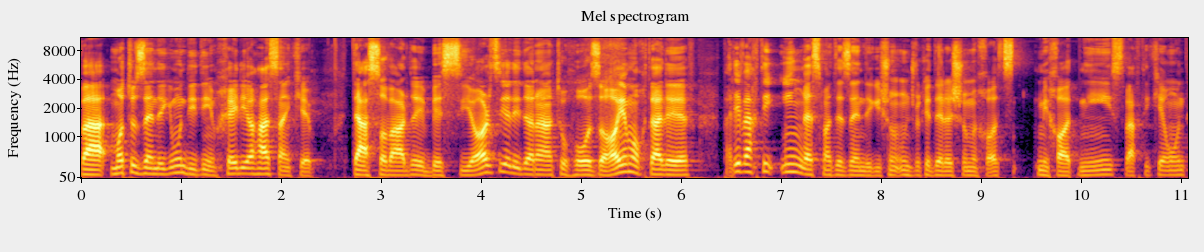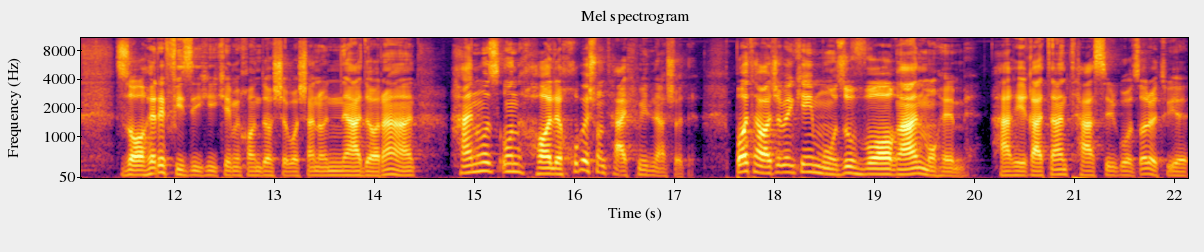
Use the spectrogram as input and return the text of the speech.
و ما تو زندگیمون دیدیم خیلی ها هستن که دستاوردهای بسیار زیادی دارن تو حوزه های مختلف ولی وقتی این قسمت زندگیشون اونجور که دلشون می‌خواد, می‌خواد نیست وقتی که اون ظاهر فیزیکی که می‌خوان داشته باشن و ندارن هنوز اون حال خوبشون تکمیل نشده. با توجه به اینکه این موضوع واقعا مهمه. حقیقتا تاثیرگذاره توی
